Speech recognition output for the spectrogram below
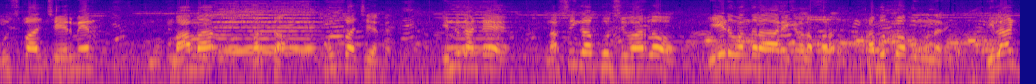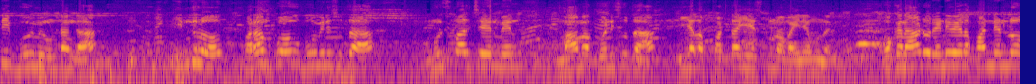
మున్సిపల్ చైర్మన్ మామ భర్త మున్సిపల్ చైర్మన్. ఎందుకంటే నర్సింగాపూర్ శివార్లో ఏడు వందల ఆరు ఎకరాల ప్రభుత్వ భూమి ఉన్నది. ఇలాంటి భూమి ఉండంగా ఇందులో పరంపోగు భూమిని సుత మున్సిపల్ చైర్మన్ మామ కొనిసుత ఇవాళ పట్టా చేసుకున్న వైన్యం ఉన్నది. ఒకనాడు రెండు వేల పన్నెండులో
